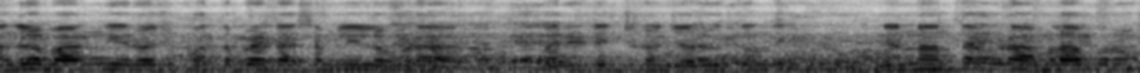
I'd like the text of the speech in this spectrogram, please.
అందులో భాగంగా ఈరోజు కొత్తపేట అసెంబ్లీలో కూడా పర్యటించడం జరుగుతుంది. నిన్న అంతా కూడా అమలాపురం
